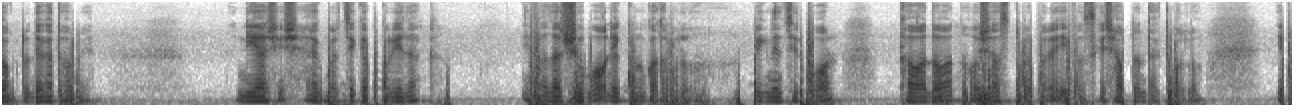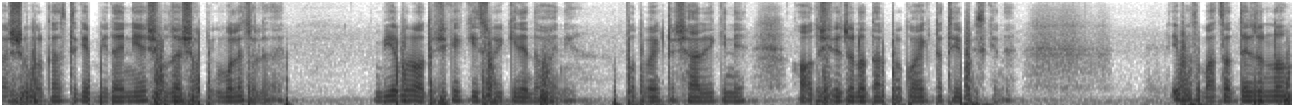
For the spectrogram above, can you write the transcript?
ডক্টর দেখাতে হবে? নিয়ে আসিস, একবার চেক আপ করিয়ে যাক ইফাজার শুভ, অনেকক্ষণ কথা বলল। প্রেগনেন্সির পর খাওয়া দাওয়া ও স্বাস্থ্য ব্যাপারে ইফাজকে সাবধান থাকতে পারল ইফাজ শুভর কাছ থেকে বিদায় নিয়ে সোজা শপিং মলে চলে যায়। বিয়ের পর অতসীকে কিছুই কিনে দেওয়া হয়নি। প্রথমে একটা শাড়ি কিনে অতসীর জন্য, তারপর কয়েকটা থ্রি পিস কিনে। এবার বাচ্চাদের জন্য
